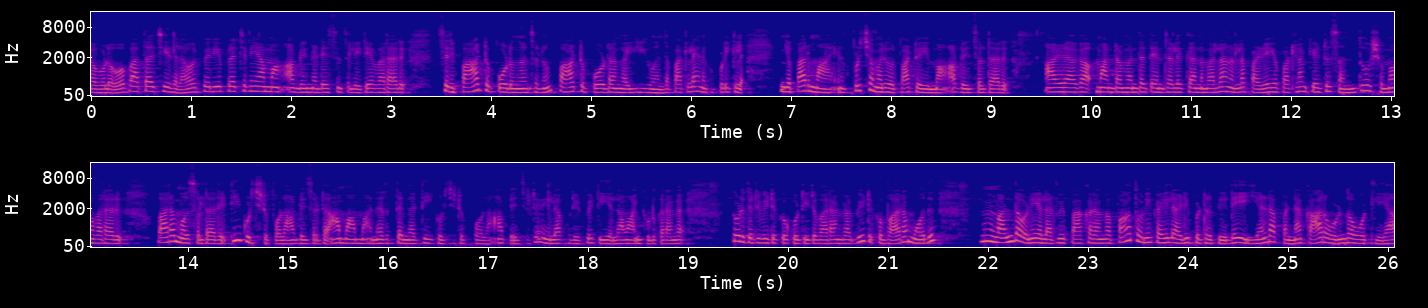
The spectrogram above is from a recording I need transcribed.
எவ்வளவோ பார்த்தாச்சு. இதெல்லாம் ஒரு பெரிய பிரச்சனையாம்மா அப்படின்னு நடேசன் சொல்லிகிட்டே வராரு. சரி பாட்டு போடுங்கன்னு சொல்லும். பாட்டு போடுறாங்க. ஐயோ அந்த பாட்டெல்லாம் எனக்கு பிடிக்கல. இங்கே பாருமா எனக்கு பிடிச்ச மாதிரி ஒரு பாட்டு வைமா அப்படின்னு சொல்கிறாரு அழகாக மன்றம் வந்த தென்றலுக்கு அந்த மாதிரிலாம் நல்லா பழைய பாட்டெலாம் கேட்டு சந்தோஷமாக வராரு. வரும்போது சொல்கிறாரு டீ குடிச்சிட்டு போகலாம் அப்படின்னு சொல்லிட்டு ஆமாம் ஆமாம் நிறுத்துங்க. டீ குடிச்சிட்டு போகலாம் அப்படின்னு சொல்லிட்டு நிலா கூட்டிகிட்டு போய் டீ எல்லாம் வாங்கி கொடுக்குறாங்க. கொடுத்துட்டு வீட்டுக்கு கூட்டிகிட்டு வராங்க. வீட்டுக்கு வரும்போது ம், வந்தவொடனே எல்லாருமே பார்க்குறாங்க. பார்த்த உடனே கையில் அடிபட்டுருக்கு. டேய் ஏன்டா பண்ண? காரை ஒழுங்காக ஓட்டலையா?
